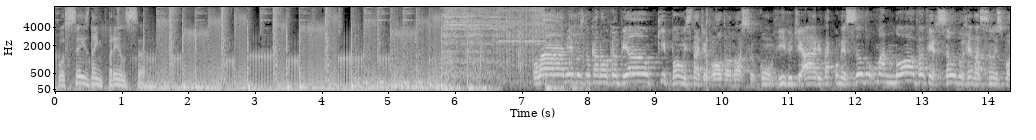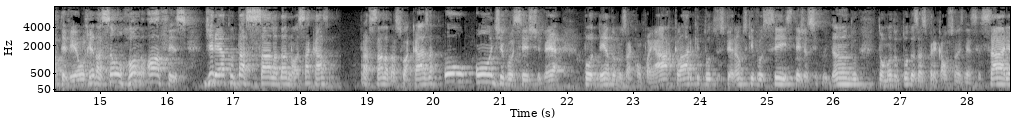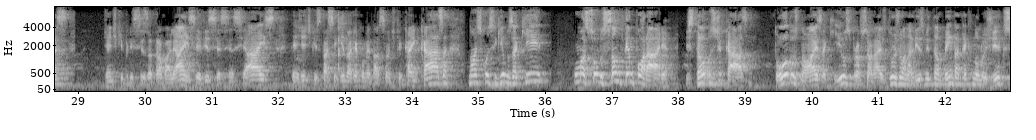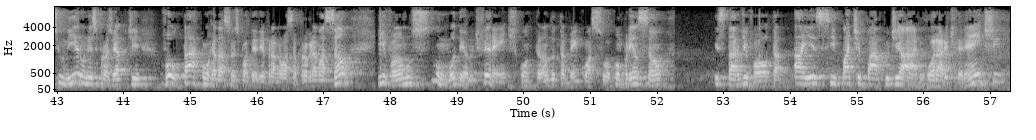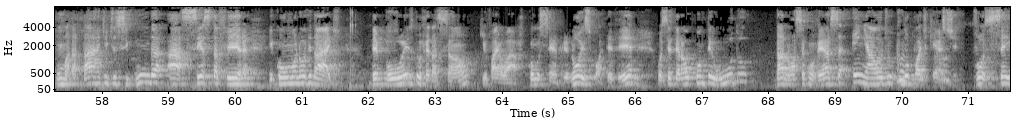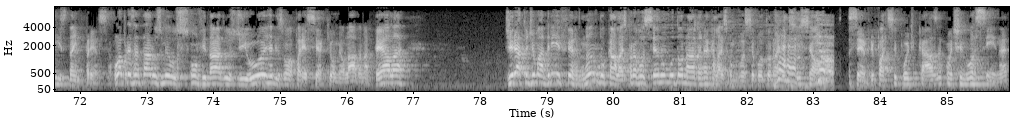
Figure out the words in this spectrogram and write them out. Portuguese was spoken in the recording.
vocês da imprensa. Olá, amigos do canal Campeão, que bom estar de volta ao nosso convívio diário. Está começando uma nova versão do Redação Sport TV, o Redação Home Office, direto da sala da nossa casa para a sala da sua casa ou onde você estiver podendo nos acompanhar. Claro que todos esperamos que você esteja se cuidando, tomando todas as precauções necessárias. Gente que precisa trabalhar em serviços essenciais, tem gente que está seguindo a recomendação de ficar em casa. Nós conseguimos aqui uma solução temporária. Estamos de casa, todos nós aqui, os profissionais do jornalismo e também da tecnologia, que se uniram nesse projeto de voltar com o Redação Sport TV para a nossa programação e vamos num modelo diferente, contando também com a sua compreensão, estar de volta a esse bate-papo diário. Horário diferente, uma da tarde, de segunda a sexta-feira, e com uma novidade. Depois do Redação, que vai ao ar, como sempre, no Sport TV, você terá o conteúdo da nossa conversa em áudio no podcast Vocês da Imprensa. Vou apresentar os meus convidados de hoje, eles vão aparecer aqui ao meu lado na tela. Direto de Madrid, Fernando Calais. Para você não mudou nada, né, Calais? Como você botou na rede social. Sempre participou de casa, continua assim, né?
